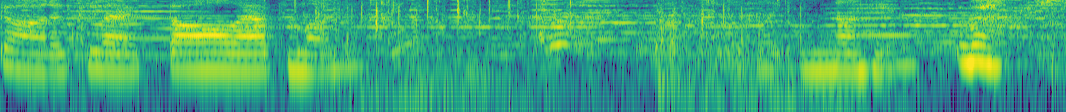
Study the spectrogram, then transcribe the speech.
Gotta collect all that money. There's like none here.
